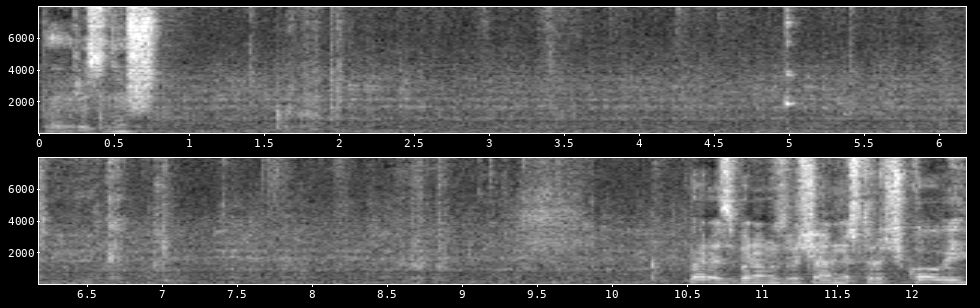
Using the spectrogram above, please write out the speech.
перець наш. Перець беремо звичайний стручковий,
